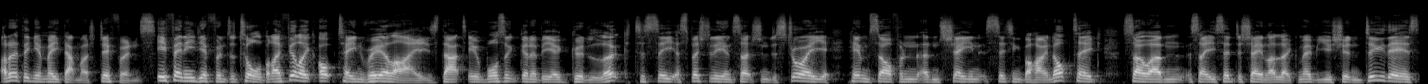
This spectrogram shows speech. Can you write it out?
I don't think it made that much difference, if any difference at all. But I feel like Octane realized that it wasn't going to be a good look to see, especially in Search and Destroy, Himself and, and Shane sitting behind Optic. So um, so he said to Shane, like, look, maybe you shouldn't do this.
